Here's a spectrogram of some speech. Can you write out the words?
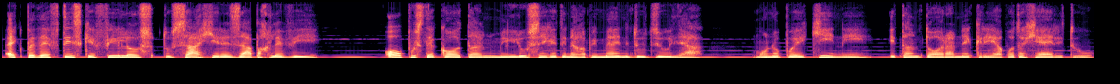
εκπαιδευτής και φίλος του Σάχη Ρεζά Παχλεβί. Όπου στεκόταν μιλούσε για την αγαπημένη του Τζούλια, μόνο που εκείνη ήταν τώρα νεκρή από το χέρι του.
